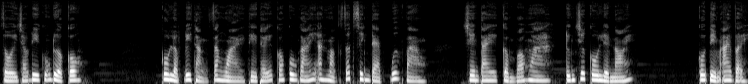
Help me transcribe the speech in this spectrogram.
rồi cháu đi cũng được cô. Cô Lộc đi thẳng ra ngoài thì thấy có cô gái ăn mặc rất xinh đẹp bước vào. Trên tay cầm bó hoa, đứng trước cô liền nói. Cô tìm ai vậy?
